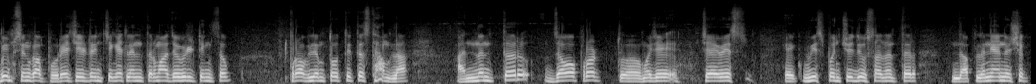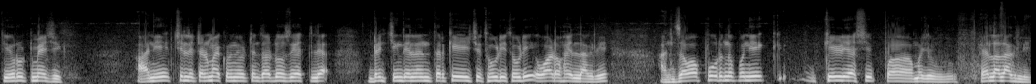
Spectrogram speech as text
भीमसेन कापूर याची ड्रिंचिंग घेतल्यानंतर माझं विल्टिंगचं प्रॉब्लेम तो तिथंच थांबला. आणि नंतर जेव्हा प्रॉट म्हणजे ज्यावेळेस एक वीस पंचवीस दिवसानंतर आपलं ज्ञानशक्ती रूट मॅजिक आणि चिलेटन मायक्रोन्युट्रनचा डोस घेतल्या ड्रिंचिंग दिल्यानंतर केळीची थोडी थोडी वाढ व्हायला लागली. आणि जेव्हा पूर्णपणे केळी अशी प म्हणजे ह्याला लागली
